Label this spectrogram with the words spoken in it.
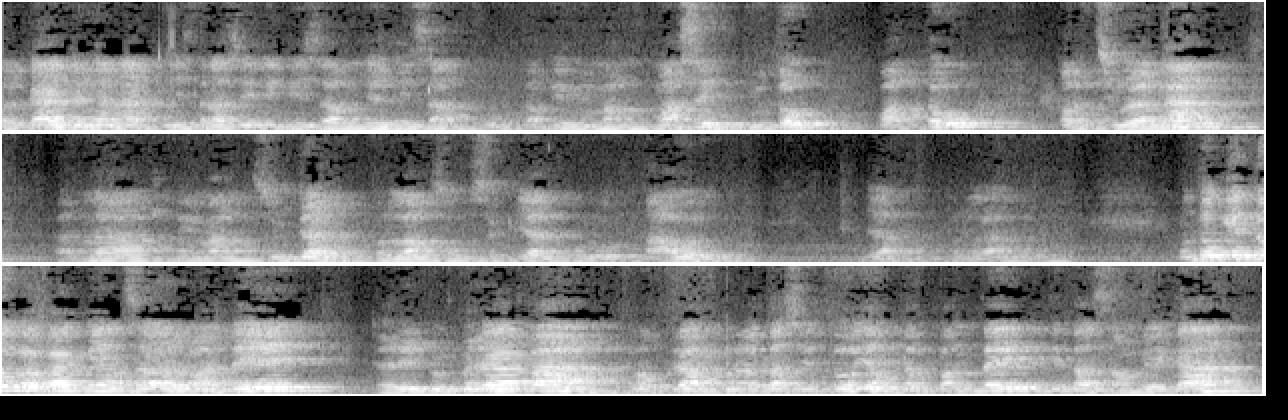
terkait dengan administrasi ini bisa menjadi satu tapi memang masih butuh waktu perjuangan karena memang sudah berlangsung sekian puluh tahun yang berlalu. Untuk itu Bapak yang saya hormati dari beberapa program prioritas itu yang terpenting kita sampaikan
